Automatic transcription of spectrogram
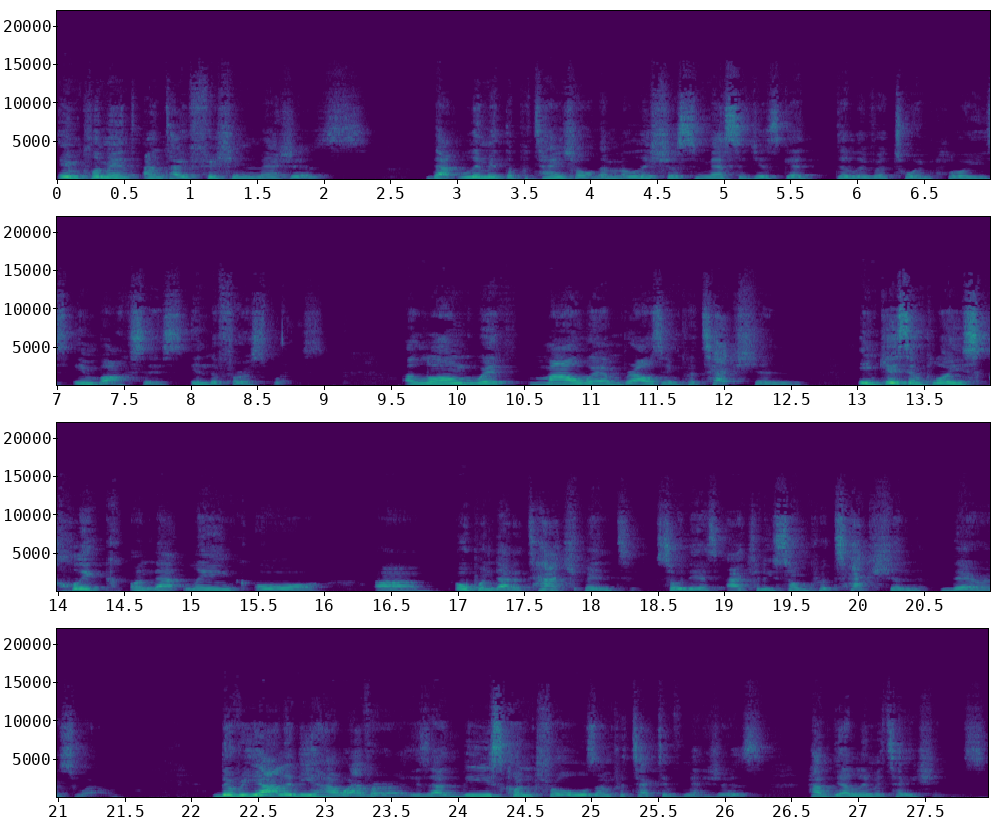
implement anti phishing measures that limit the potential that malicious messages get delivered to employees' inboxes in the first place, along with malware and browsing protection in case employees click on that link or uh, open that attachment so there's actually some protection there as well. The reality, however, is that these controls and protective measures have their limitations,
